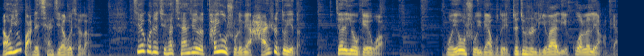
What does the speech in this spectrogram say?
然后又把这钱接过去了。接过这钱钱去了，他又数了一遍，还是对的。接着又给我，我又数一遍不对，这就是里外里过了两遍。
